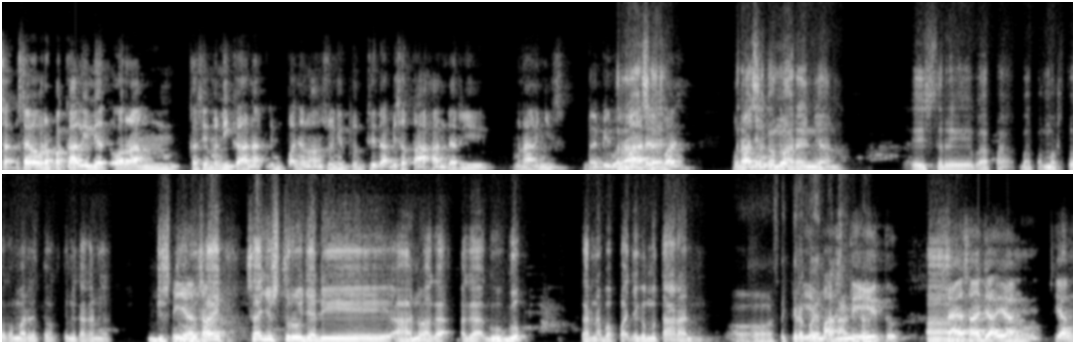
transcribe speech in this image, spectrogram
Sa- Saya beberapa kali lihat orang kasih menikah anaknya, bapaknya langsung itu tidak bisa tahan dari menangis. Tapi Terasa ya? bapak- Terasa kemarin Yan. Istri bapak, bapak mertua kemarin itu waktu nikah kan justru Iya, saya saya justru jadi anu agak agak gugup karena bapaknya gemetaran. Oh, saya kira Iya yang tenang. pasti kan? itu. Ah, Saya saja yang yang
